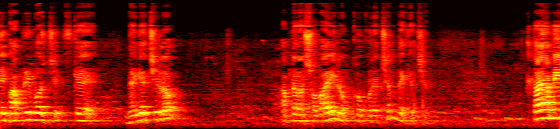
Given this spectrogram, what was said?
এই বাবরি মসজিদকে ভেঙেছিল, আপনারা সবাই লক্ষ্য করেছেন, দেখেছেন। তাই আমি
